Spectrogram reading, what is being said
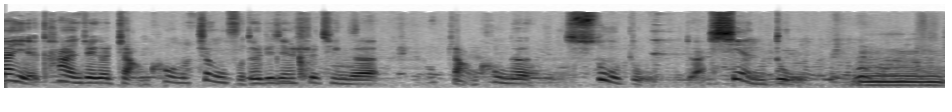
但也看这个掌控政府对这件事情的掌控的速度，对吧？限度。嗯，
